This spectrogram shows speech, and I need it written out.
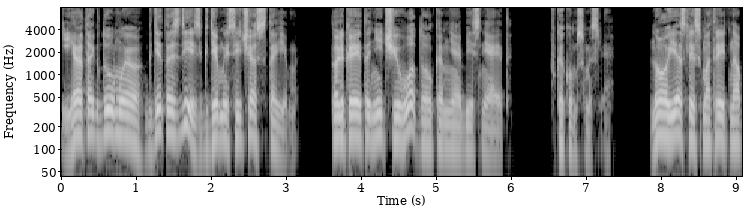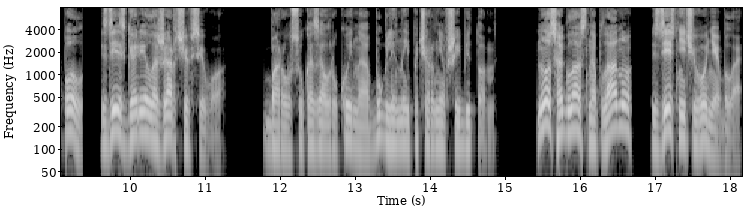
Я так думаю, где-то здесь, где мы сейчас стоим. Только это ничего толком не объясняет. В каком смысле? Но если смотреть на пол, здесь горело жарче всего. Барус указал рукой на обугленный почерневший бетон. Но, согласно плану, здесь ничего не было.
